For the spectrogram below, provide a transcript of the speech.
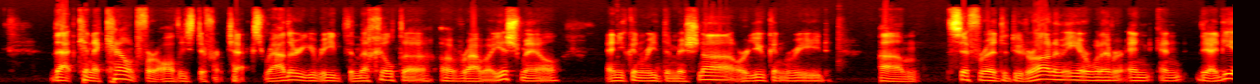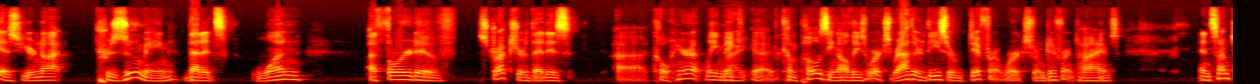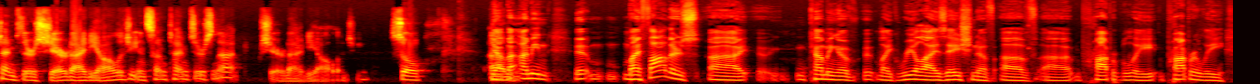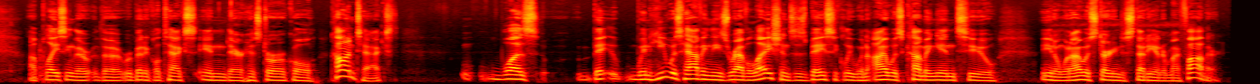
that can account for all these different texts. Rather, you read the Mechilta of Rabbi Ishmael, and you can read the Mishnah, or you can read um, Sifra to Deuteronomy, or whatever. And and the idea is you're not presuming that it's one authoritative structure that is uh, coherently make, right. uh, composing all these works. Rather, these are different works from different times. And sometimes there's shared ideology, and sometimes there's not shared ideology. So, yeah, um, but I mean, it, my father's uh, coming of like realization of of uh, properly properly uh, placing the the rabbinical texts in their historical context was when he was having these revelations is basically when I was coming into, you know, when I was starting to study under my father.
